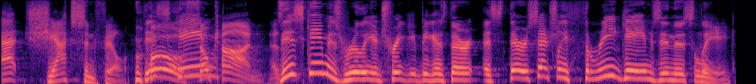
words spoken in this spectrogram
at Jacksonville? This Whoa, game, SoCon. That's- This game is really intriguing because there is there are essentially three games in this league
